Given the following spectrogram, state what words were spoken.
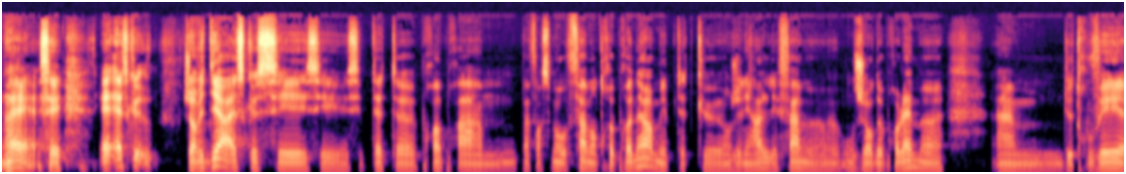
Ouais, c'est. Est-ce que j'ai envie de dire, est-ce que c'est c'est peut-être euh, propre à hum, pas forcément aux femmes entrepreneurs, mais peut-être que en général les femmes euh, ont ce genre de problème euh, de trouver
